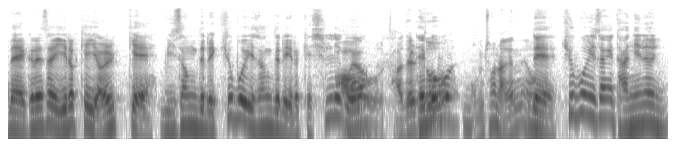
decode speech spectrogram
네, 그래서 이렇게 10개 위성들이 큐브 위성들이 이렇게 실리고요. 아우, 다들 대부분- 또 엄청나겠네요. 네, 큐브 위성의 단위는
